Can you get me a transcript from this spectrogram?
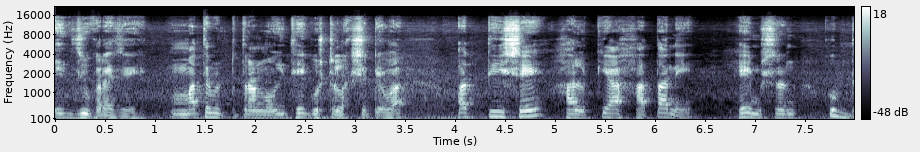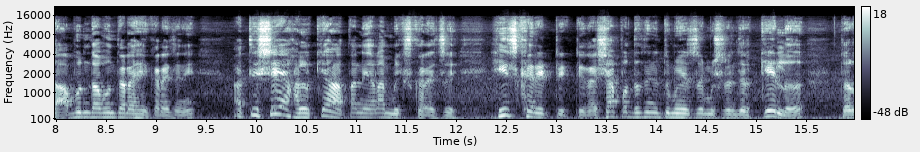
एकजीव करायचं आहे मात्र मित्रांनो इथे एक गोष्ट लक्षात ठेवा. अतिशय हलक्या हाताने हे मिश्रण खूप दाबून दाबून त्याला हे करायचं नाही. अतिशय हलक्या हाताने याला मिक्स करायचं आहे हीच खरी ट्रिक आहे. अशा पद्धतीने तुम्ही याचं मिश्रण जर केलं तर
